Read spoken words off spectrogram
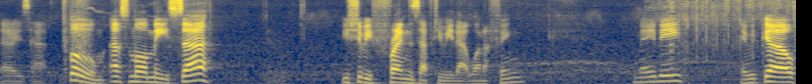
There he's at. Boom! Have some more meat, sir. You should be friends after you eat that one, I think. Maybe. Here we go.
